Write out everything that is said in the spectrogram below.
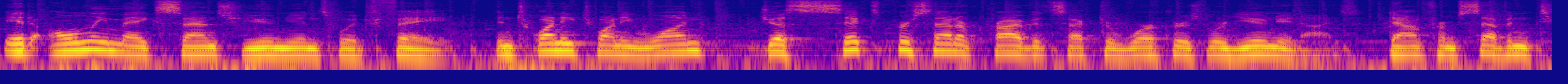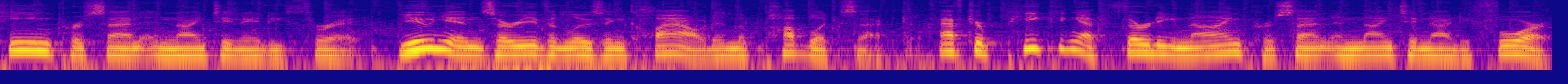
it only makes sense unions would fade. In 2021, just 6% of private sector workers were unionized, down from 17% in 1983. Unions are even losing clout in the public sector. After peaking at 39% in 1994,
